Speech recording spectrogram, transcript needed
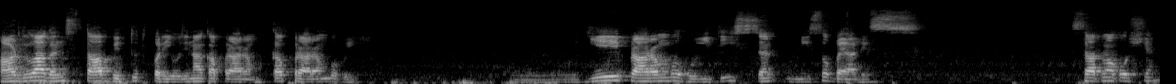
हरदुआगंज ताप विद्युत परियोजना का प्रारंभ कब प्रारंभ हुई? तो ये प्रारंभ हुई थी सन 1942 सातवां क्वेश्चन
